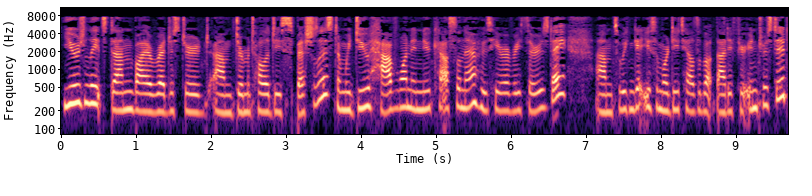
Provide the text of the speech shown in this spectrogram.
Usually, it's done by a registered um, dermatology specialist, and we do have one in Newcastle now who's here every Thursday. Um, so we can get you some more details about that if you're interested.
